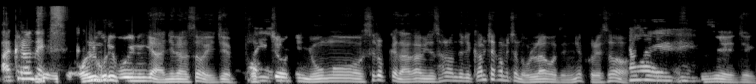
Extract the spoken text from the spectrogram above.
아 그런데 얼굴이 보이는 게 아니라서 이제 예. 법적인 용어스럽게 나가면 이제 사람들이 깜짝깜짝 놀라거든요. 그래서 아 예, 예. 이제 이제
